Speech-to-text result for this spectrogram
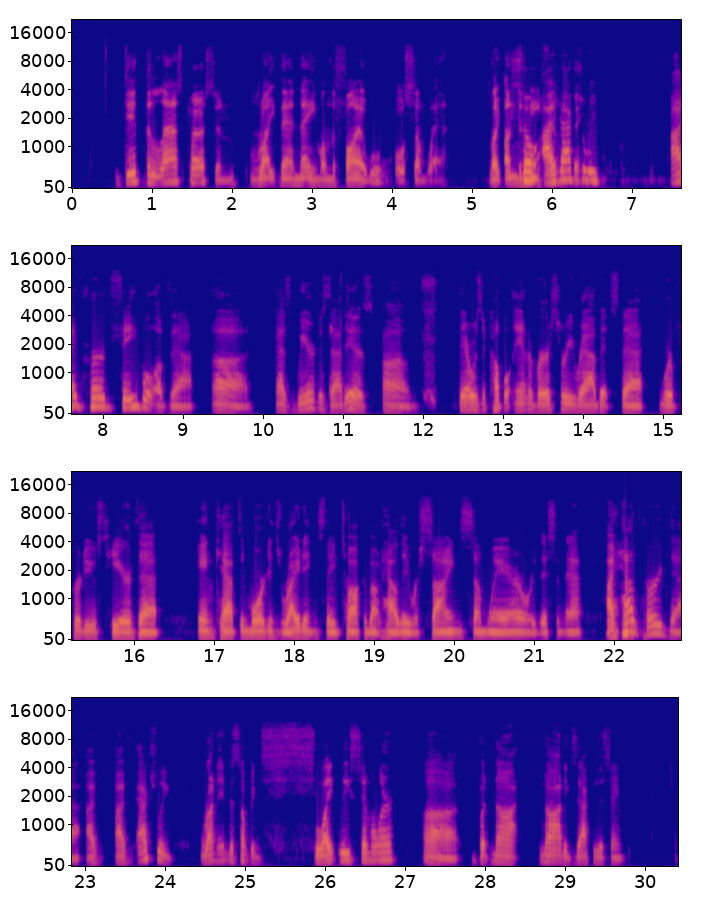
did the last person write their name on the firewall or somewhere, like underneath? So I've everything? actually I've heard fable of that. Uh, as weird as that is, um, there was a couple anniversary rabbits that were produced here that in Captain Morgan's writings they talk about how they were signed somewhere or this and that. I have heard that. I've I've actually run into something slightly similar, uh, but not not exactly the same.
